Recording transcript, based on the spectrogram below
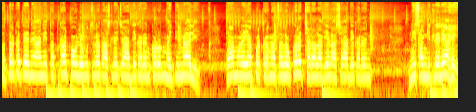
सतर्कतेने आणि तत्काळ पावले उचलत असल्याच्या अधिकाऱ्यांकडून माहिती मिळाली. त्यामुळे या प्रकरणाचा लवकरच छडा लागेल असे अधिकाऱ्यांनी सांगितलेले आहे.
